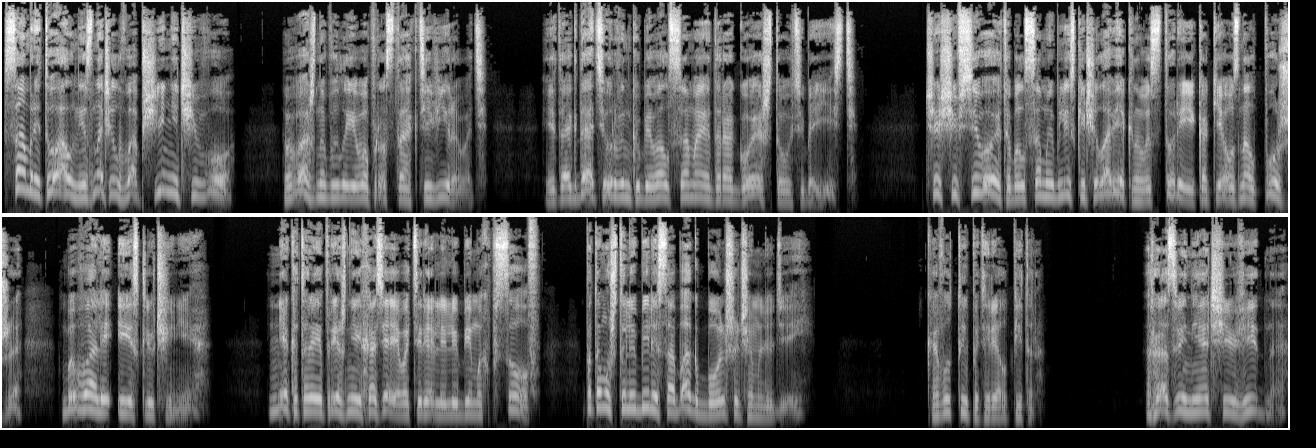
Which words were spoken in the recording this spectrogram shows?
Сам ритуал не значил вообще ничего. Важно было его просто активировать. И тогда Тюрвинг убивал самое дорогое, что у тебя есть. Чаще всего это был самый близкий человек, но в истории, как я узнал позже, бывали и исключения. Некоторые прежние хозяева теряли любимых псов, потому что любили собак больше, чем людей. Кого ты потерял, Питер? Разве не очевидно?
